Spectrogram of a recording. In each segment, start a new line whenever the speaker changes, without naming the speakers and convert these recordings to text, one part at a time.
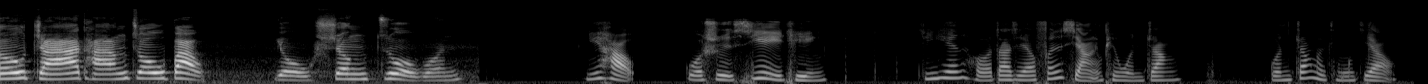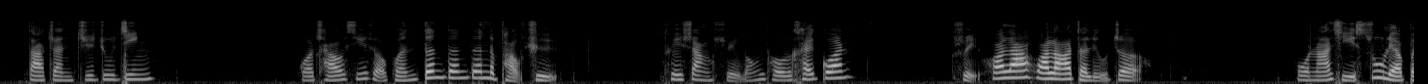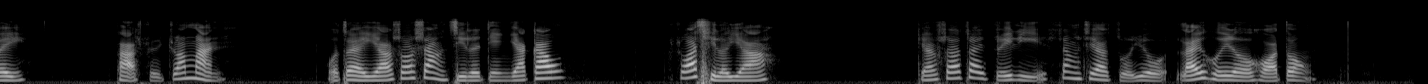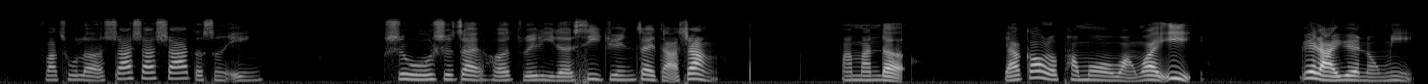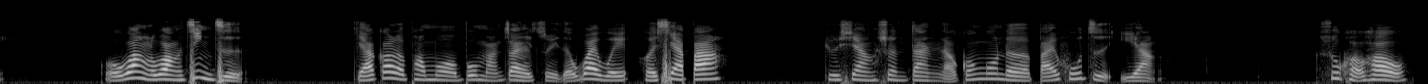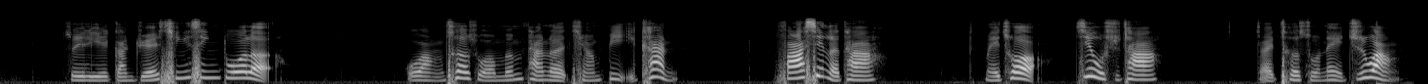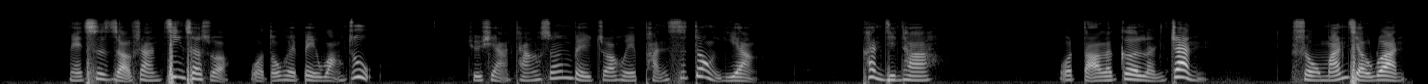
牛轧糖周报有声作文。
你好，我是谢雨婷，今天和大家分享一篇文章。文章的题目叫《大战蜘蛛精》。我朝洗手盆噔噔噔的跑去，推上水龙头的开关，水哗啦哗啦的流着。我拿起塑料杯。把水装满，我在牙刷上挤了点牙膏，刷起了牙。牙刷在嘴里上下左右来回的滑动，发出了沙沙沙的声音，似乎是在和嘴里的细菌在打仗。慢慢的，牙膏的泡沫往外溢，越来越浓密。我望了望镜子。牙膏的泡沫布满在嘴的外围和下巴，就像圣诞老公公的白胡子一样。漱口后，嘴里感觉清新多了。往厕所门旁的墙壁一看，发现了它。没错，就是它，在厕所内织网。每次早上进厕所，我都会被网住。就像唐僧被抓回盘丝洞一样，看见他，我打了个冷战，手忙脚乱。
